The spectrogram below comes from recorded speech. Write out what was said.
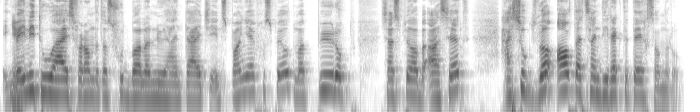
Ik Ja. weet niet hoe hij is veranderd als voetballer nu hij een tijdje in Spanje heeft gespeeld. Maar puur op zijn spel bij AZ. Hij zoekt wel altijd zijn directe tegenstander op.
